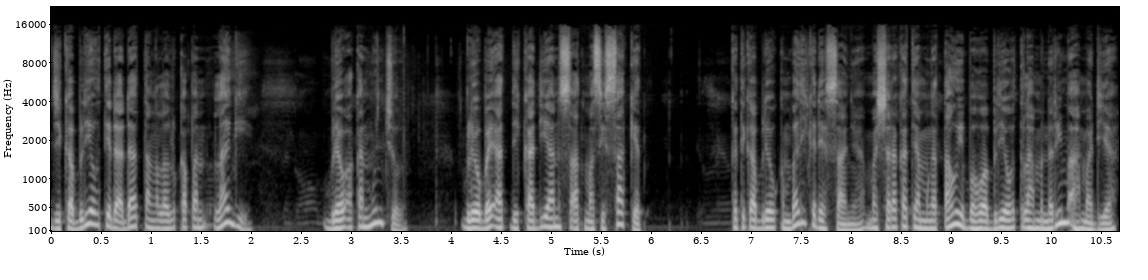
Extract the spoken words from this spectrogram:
Jika beliau tidak datang, lalu kapan lagi beliau akan muncul? Beliau bayat di Kadian saat masih sakit. Ketika beliau kembali ke desanya, masyarakat yang mengetahui bahwa beliau telah menerima Ahmadiyah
